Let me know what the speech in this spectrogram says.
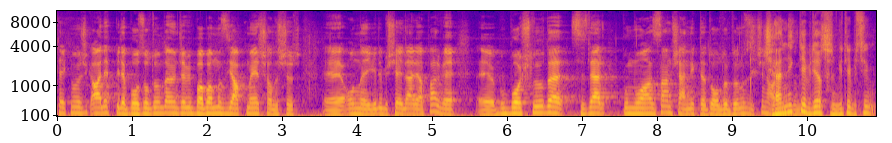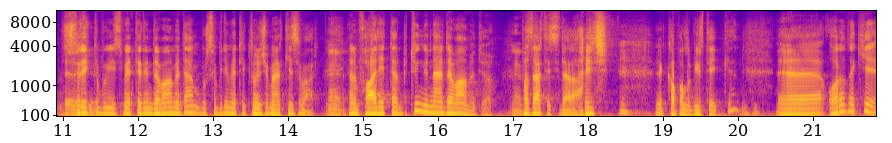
teknolojik alet bile bozulduğunda önce bir babamız yapmaya çalışır. e, onunla ilgili bir şeyler yapar ve e, bu boşluğu da sizler bu muazzam şenlikle doldurduğunuz için Şenlikte biliyorsunuz bir de bizim Teveccüh. sürekli bu hizmetlerin devam eden Bursa Bilim ve Teknoloji Merkezi var. Evet. Yani faaliyetler bütün günler devam ediyor. Evet. Pazartesiler hariç kapalı bir tek gün. Ee, oradaki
